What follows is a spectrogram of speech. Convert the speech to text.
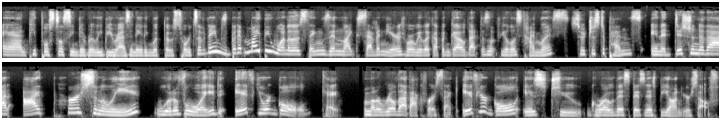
And people still seem to really be resonating with those sorts of names. But it might be one of those things in like seven years where we look up and go, that doesn't feel as timeless. So it just depends. In addition to that, I personally would avoid if your goal, okay, I'm going to reel that back for a sec. If your goal is to grow this business beyond yourself,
